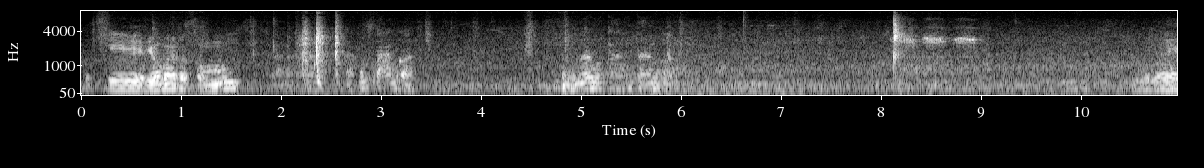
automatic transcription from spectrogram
โอเค เดี๋ยวมาผสมอ่าน้ำตาลก่อนผสมน้ำตาลน้ำตาลก่อน ไปเลย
